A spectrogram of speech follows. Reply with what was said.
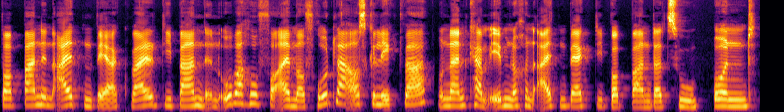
Bobbahn in Altenberg, weil die Bahn in Oberhof vor allem auf Rodler ausgelegt war und dann kam eben noch in Altenberg die Bobbahn dazu. Und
